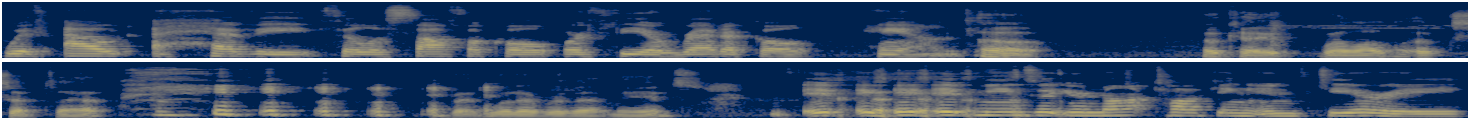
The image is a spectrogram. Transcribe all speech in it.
without a heavy philosophical or theoretical hand. Oh. Okay. Well, I'll accept that, but whatever that means. it, it, it means that you're not talking in theory,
